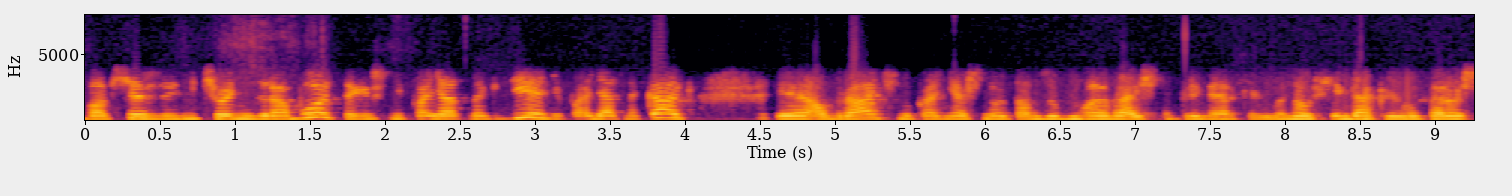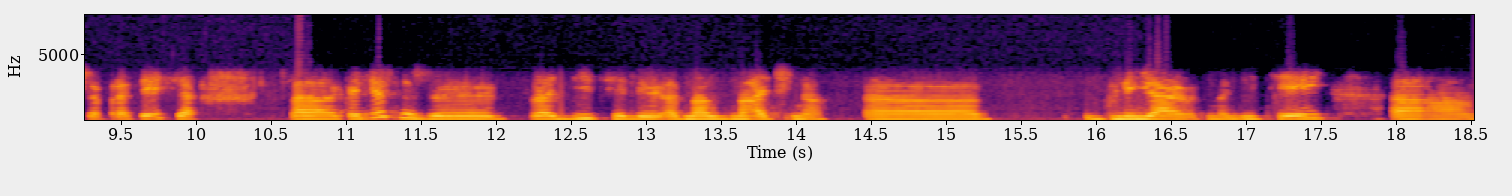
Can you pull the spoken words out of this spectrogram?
вообще же ничего не заработаешь, непонятно где, непонятно как. И, а врач, ну, конечно, там зубной врач, например, как бы, ну, всегда как бы хорошая профессия. А, конечно же, родители однозначно а, влияют на детей. А,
